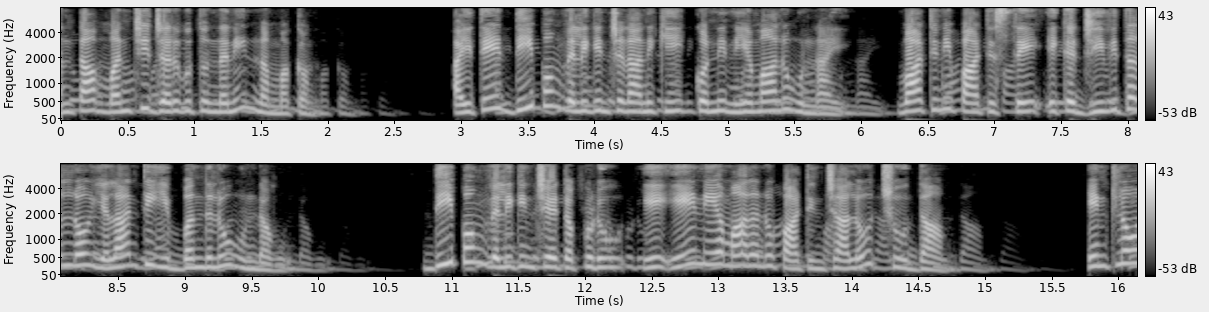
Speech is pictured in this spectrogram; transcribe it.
అంతా మంచి జరుగుతుందని నమ్మకం. అయితే దీపం వెలిగించడానికి కొన్ని నియమాలు ఉన్నాయి. వాటిని పాటిస్తే ఇక జీవితంలో ఎలాంటి ఇబ్బందులు ఉండవు. దీపం వెలిగించేటప్పుడు ఏ ఏ నియమాలను పాటించాలో చూద్దాం. ఇంట్లో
